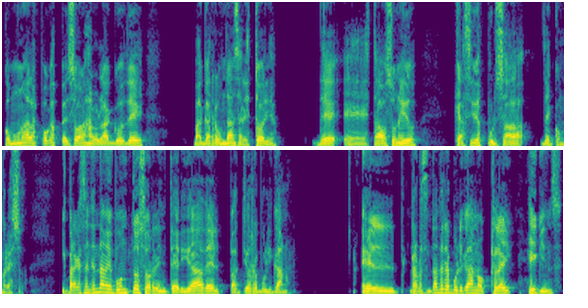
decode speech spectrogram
como una de las pocas personas a lo largo de, valga redundancia, la historia de eh, Estados Unidos que ha sido expulsada del Congreso. Y para que se entienda mi punto sobre la integridad del Partido Republicano. El representante republicano Clay Higgins,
